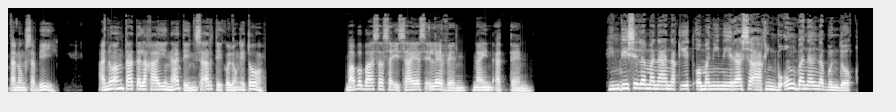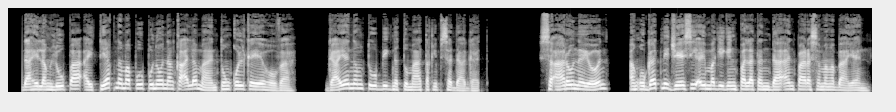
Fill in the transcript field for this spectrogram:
Tanong sa B. Ano ang tatalakayin natin sa artikulong ito? Mababasa sa Isaias 11.9 at 10. Hindi sila mananakit o maninira sa aking buong banal na bundok, dahil ang lupa ay tiyak na mapupuno ng kaalaman tungkol kay Jehova, gaya ng tubig na tumatakip sa dagat. Sa araw na yon, ang ugat ni Jesse ay magiging palatandaan para sa mga bayan.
